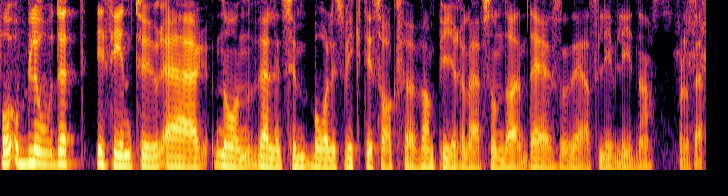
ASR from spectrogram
Och, och blodet i sin tur är någon väldigt symboliskt viktig sak för vampyrerna eftersom det är deras livlina på något sätt.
